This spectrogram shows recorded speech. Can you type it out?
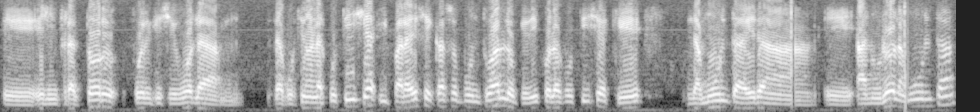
eh, el infractor fue el que llevó la, la cuestión a la justicia y para ese caso puntual lo que dijo la justicia es que la multa era, eh, anuló la multa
